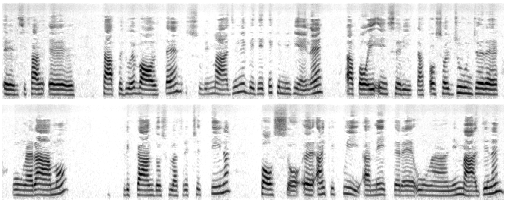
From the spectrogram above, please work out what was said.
Eh, si fa eh, tap due volte sull'immagine. Vedete che mi viene ah, poi inserita. Posso aggiungere un ramo cliccando sulla freccettina. Posso eh, anche qui mettere un'immagine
